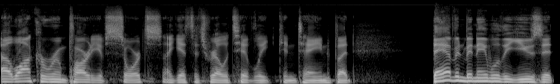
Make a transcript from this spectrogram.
a locker room party of sorts. I guess it's relatively contained, but they haven't been able to use it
